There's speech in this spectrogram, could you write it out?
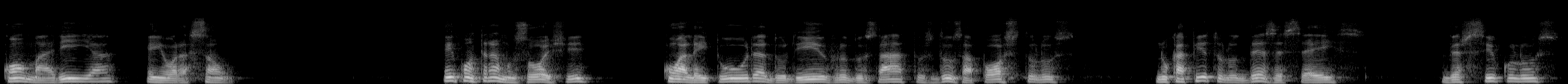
com Maria em oração. Encontramos hoje, com a leitura do livro dos Atos dos Apóstolos, no capítulo 16, versículos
